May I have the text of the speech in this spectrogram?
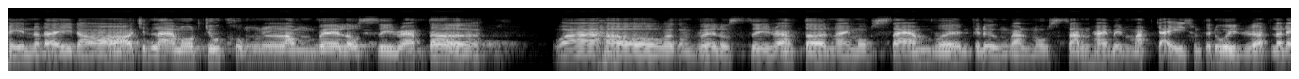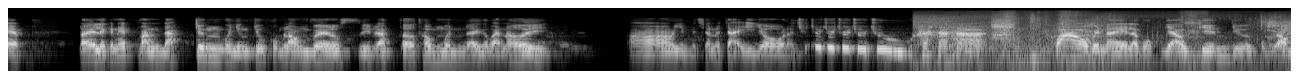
hiện ở đây đó chính là một chú khủng long Velociraptor. Wow, và con Velociraptor này màu xám với cái đường vành màu xanh hai bên mắt chạy xuống tới đuôi rất là đẹp. Đây là cái nét vành đặc trưng của những chú khủng long Velociraptor thông minh đấy các bạn ơi. Đó, nhìn mình xem nó chạy vô này. Chú chú chú chú chú chú. wow, bên này là cuộc giao chiến giữa khủng long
